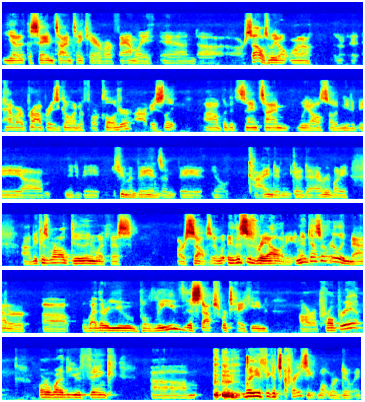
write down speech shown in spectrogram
yet at the same time take care of our family and uh, ourselves? We don't want to have our properties go into foreclosure obviously uh, but at the same time we also need to be um, need to be human beings and be you know kind and good to everybody uh, because we're all dealing with this ourselves. And this is reality. And it doesn't really matter uh, whether you believe the steps we're taking are appropriate or whether you think um, whether you think it's crazy what we're doing.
